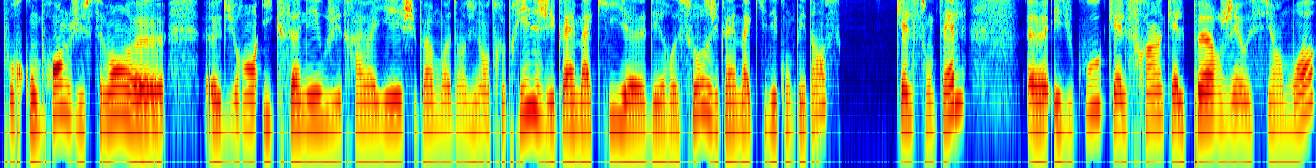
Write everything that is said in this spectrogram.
pour comprendre justement euh, euh, durant X années où j'ai travaillé, je sais pas moi, dans une entreprise, j'ai quand même acquis euh, des ressources, j'ai quand même acquis des compétences. Quelles sont-elles? Et du coup, quels freins, quelles peurs j'ai aussi en moi?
